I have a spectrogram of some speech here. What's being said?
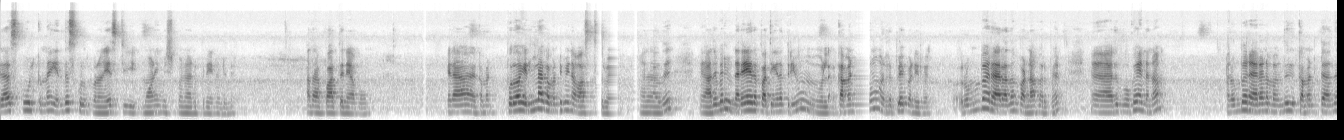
ஏதாவது ஸ்கூலுக்குன்னா எந்த ஸ்கூலுக்கு போனேன் எஸ்டி மார்னிங் விஷ் பண்ண அனுப்புனேன் அப்படின்னு. அதான் பார்த்தேன் ஞாபகம். ஏன்னா கமெண்ட் பொதுவாக எல்லா கமெண்ட்டுமே நான் வாசித்துருவேன் அதாவது அதே மாதிரி நிறைய இதை பார்த்தீங்கன்னா தெரியும். கமெண்ட்டும் ரிப்ளை பண்ணிடுவேன். ரொம்ப ரேராக தான் பண்ணாமல் இருப்பேன். அது போக என்னென்னா ரொம்ப ரேராக நம்ம வந்து கமெண்ட்டை வந்து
